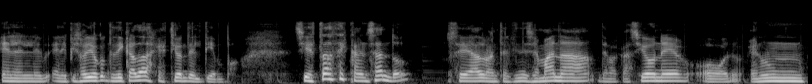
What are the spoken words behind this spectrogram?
en el, episodio dedicado a la gestión del tiempo. Si estás descansando, sea durante el fin de semana, de vacaciones o en un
